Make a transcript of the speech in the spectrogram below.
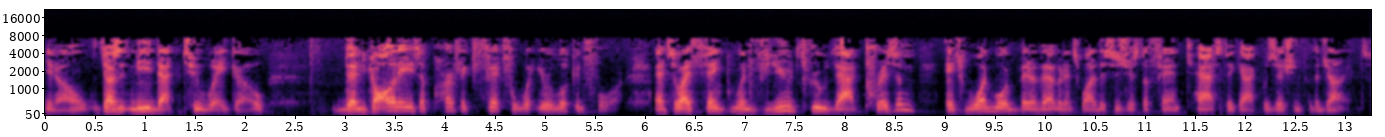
you know, doesn't need that two way go, then Golladay is a perfect fit for what you're looking for. And so I think when viewed through that prism, it's one more bit of evidence why this is just a fantastic acquisition for the Giants.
